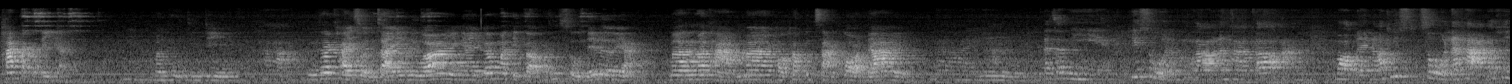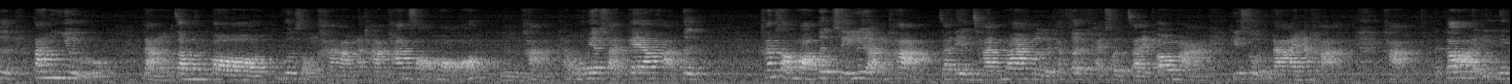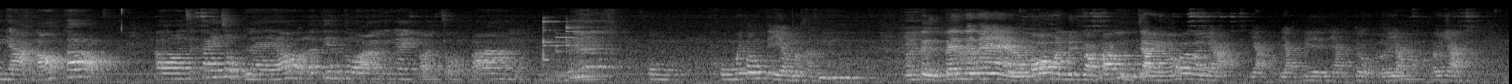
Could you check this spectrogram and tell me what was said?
ภาคปกติอะมันถูกจริงค่ะๆคือถ้าใครสนใจหรือว่ายังไงก็มาติดต่อมาที่ศูนย์ได้เลยอะ มามาถามมาขอคำปรึกษาก่อนได้ ได้ อื ค่ะ ม ก็จะมีที่ศูนย์ของเรานะคะ ก็อะบอกเลยเนาะที่ศูนย์นะคะ ก็คือตั้งอยู่หลังจอมพลปพิบูลสงครามนะคะ ข้างสอหอ อืม ค่ะแถววงเวียนสระแก้วค่ะ ตึกข้างสองหอตึกสีเหลืองค่ะ จะเด่นชัดมากเลย ถ้าเกิดใครสนใจก็มาที่ศูนย์ได้นะคะค่ะ แล้วก็อีกหนึ่งอย่างเนาะก็จะใกล้จบแล้วแล้วเตรียมตัวยังไงก่อนจบบ้างคงคงไม่ต้องเตรียมอะค่ะมันตื่นเต้นแน่ๆเพราะว่ามันเป็นความภาคภูมิใจเพราะว่าเราอยากอยากอยากเรียนอยากจบเราอยากเราอยาก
